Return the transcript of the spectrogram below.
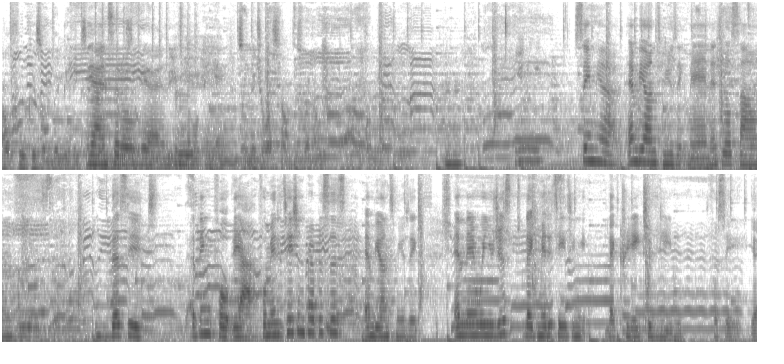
I'll focus on the lyrics. and Yeah, then instead of- the yeah, thing. use the Yeah, whole yeah. yeah. So natural sounds is what I would uh, recommend. Mhm. You, Louis? Same here. Ambient music, man. Natural sounds. That's it. I think for yeah, for meditation purposes, ambience music. And then when you just like meditating like creatively for say, yeah.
